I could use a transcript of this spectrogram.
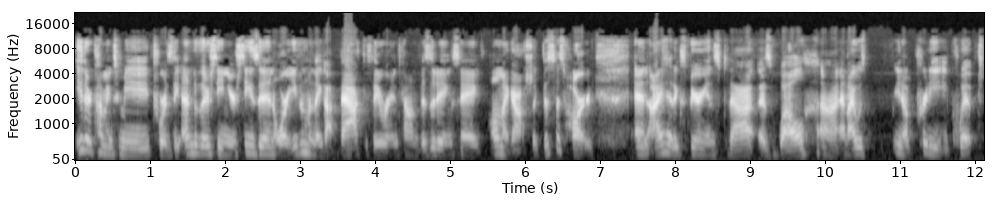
either coming to me towards the end of their senior season or even when they got back, if they were in town visiting, saying, oh my gosh, like this is hard. And I had experienced that as well. Uh, and I was you know pretty equipped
